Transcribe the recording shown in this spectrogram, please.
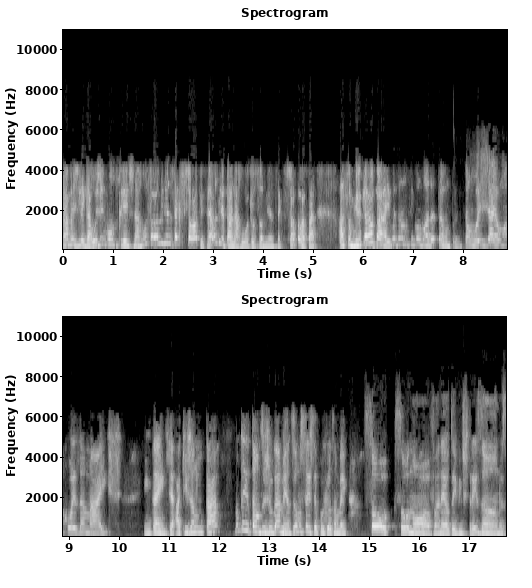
Tá mais legal. Hoje eu encontro clientes na rua e falo menina sex shop. Pra ela gritar na rua que eu sou menina sex shop, ela tá assumiu que ela vai, mas ela não se incomoda tanto. Então hoje já é uma coisa mais, entende? Aqui já não tá, não tenho tantos julgamentos. Eu não sei se é porque eu também sou sou nova, né? Eu tenho 23 anos.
